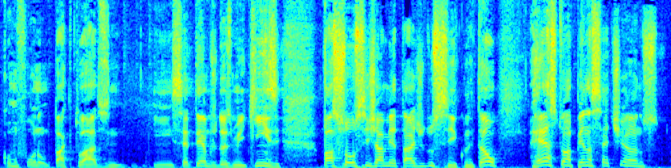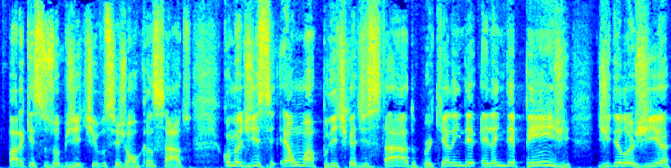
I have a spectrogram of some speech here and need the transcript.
como foram pactuados em, em setembro de 2015, passou-se já metade do ciclo. Então, restam apenas sete anos para que esses objetivos sejam alcançados. Como eu disse, é uma política de Estado, porque ela, ela independe de ideologia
